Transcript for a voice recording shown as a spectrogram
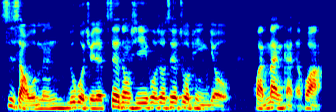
至少我们如果觉得这个东西或者说这个作品有缓慢感的话。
